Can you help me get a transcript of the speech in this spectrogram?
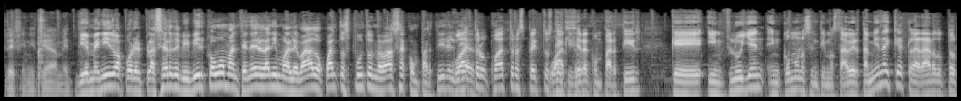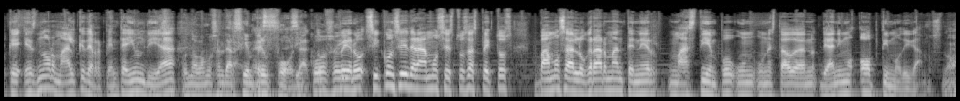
Definitivamente. Bienvenido a Por el Placer de Vivir. ¿Cómo mantener el ánimo elevado? ¿Cuántos puntos me vas a compartir el día? Cuatro, cuatro aspectos Cuatro. que quisiera compartir que influyen en cómo nos sentimos. A ver, también hay que aclarar, doctor, que es normal que de repente hay un día... Pues no vamos a andar siempre Es- eufóricos. exacto. Pero si consideramos estos aspectos, vamos a lograr mantener más tiempo un, un estado de, án- de ánimo óptimo, digamos, ¿no?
